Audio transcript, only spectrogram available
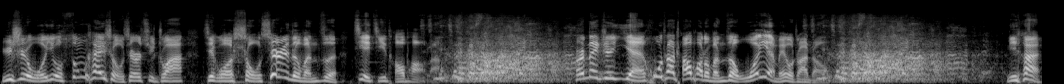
于是我又松开手心去抓，结果手心里的蚊子借机逃跑了。” 而那只掩护他逃跑的蚊子，我也没有抓着。你看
